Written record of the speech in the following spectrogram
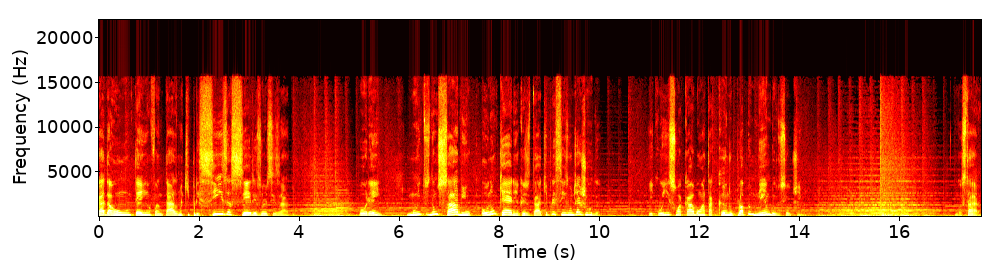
Cada um tem um fantasma que precisa ser exorcizado. Porém, muitos não sabem ou não querem acreditar que precisam de ajuda. E com isso acabam atacando o próprio membro do seu time. Gostaram?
